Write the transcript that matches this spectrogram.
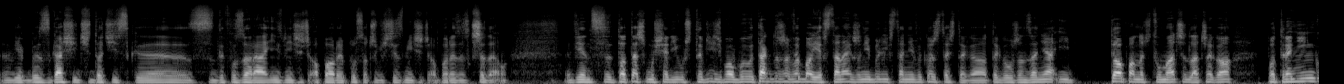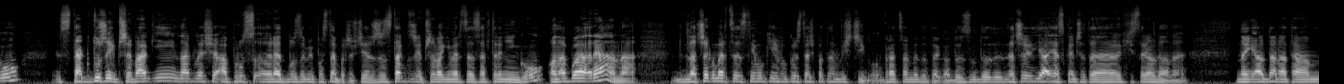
y, jakby zgasić docisk y, z dyfuzora i zmniejszyć opory, plus oczywiście zmniejszyć opory ze skrzydeł. Więc to też musieli usztywnić, bo były tak duże wyboje w Stanach, że nie byli w stanie wykorzystać tego, tego urządzenia i to ponoć tłumaczy, dlaczego po treningu z tak dużej przewagi nagle się, a plus Red Bull zrobił postęp oczywiście, że z tak dużej przewagi Mercedesa w treningu, ona była realna. Dlaczego Mercedes nie mógł jej wykorzystać po tym wyścigu? Wracamy do tego. Do, do, znaczy ja, ja skończę tę historię Aldony. No i Aldona tam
